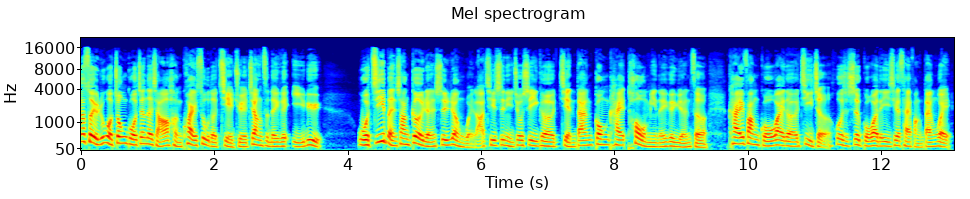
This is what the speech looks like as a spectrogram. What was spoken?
那所以，如果中国真的想要很快速的解决这样子的一个疑虑，我基本上个人是认为啦，其实你就是一个简单、公开、透明的一个原则，开放国外的记者或者是国外的一些采访单位，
